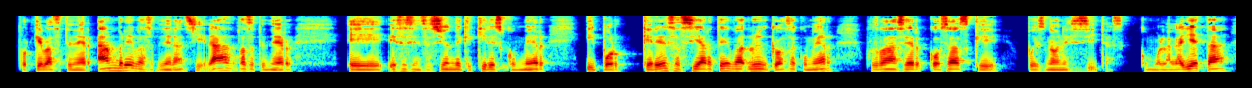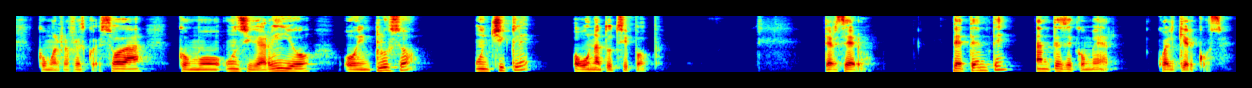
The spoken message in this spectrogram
Porque vas a tener hambre, vas a tener ansiedad, vas a tener eh, esa sensación de que quieres comer y por querer saciarte, lo único que vas a comer, pues van a ser cosas que pues no necesitas, como la galleta, como el refresco de soda, como un cigarrillo o incluso un chicle o una Tootsie Pop. Tercero, detente antes de comer cualquier cosa.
